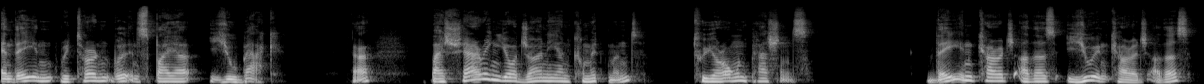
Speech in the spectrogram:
and they in return will inspire you back. Yeah? By sharing your journey and commitment to your own passions, they encourage others, you encourage others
